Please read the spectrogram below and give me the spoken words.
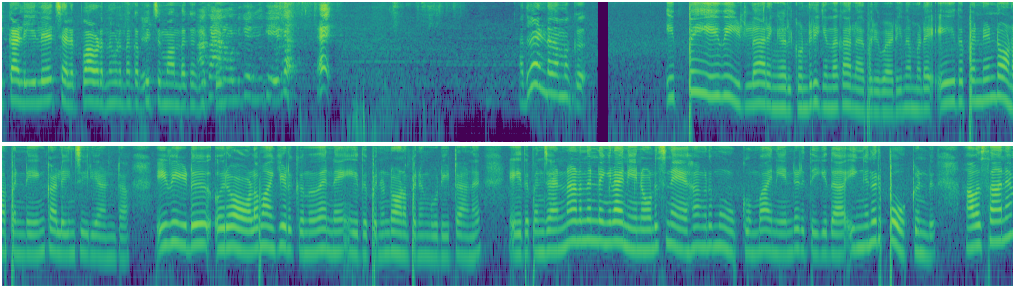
ഈ കളിയിൽ ചെലപ്പോ അവിടെ നിന്ന് ഇവിടെ നിന്നൊക്കെ പിച്ചുമാന്തൊക്കെ കിട്ടും. അത് വേണ്ട നമുക്ക്. ഇപ്പം ഈ വീട്ടിൽ അരങ്ങേറിക്കൊണ്ടിരിക്കുന്ന കലാപരിപാടി നമ്മുടെ ഏതപ്പന്റെയും ഡോണപ്പന്റെയും കളിയും ചിരിയാണ് കേട്ടോ ഈ വീട് ഒരു ഓളമാക്കി എടുക്കുന്നത് തന്നെ ഏതപ്പനും ഡോണപ്പനും കൂടിയിട്ടാണ്. ഏതപ്പൻ ചേട്ടനാണെന്നുണ്ടെങ്കിൽ അനിയനോട് സ്നേഹം അങ്ങോട്ട് മൂക്കുമ്പോൾ അനിയന്റെ അടുത്തേക്ക് ഇതാ ഇങ്ങനെ ഒരു പോക്കുണ്ട്. അവസാനം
